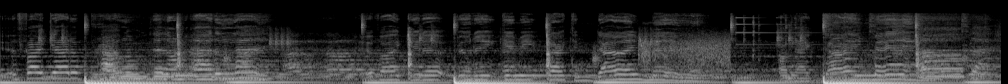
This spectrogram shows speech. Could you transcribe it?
If I got a problem, then I'm out of line. If I get a building, give me. I'm like diamond.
